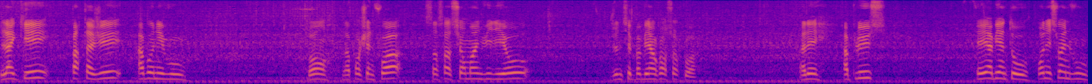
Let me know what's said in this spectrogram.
likez, partagez, abonnez-vous. Bon, la prochaine fois, ça sera sûrement une vidéo, je ne sais pas bien encore sur quoi. Allez, à plus et à bientôt. Prenez soin de vous.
